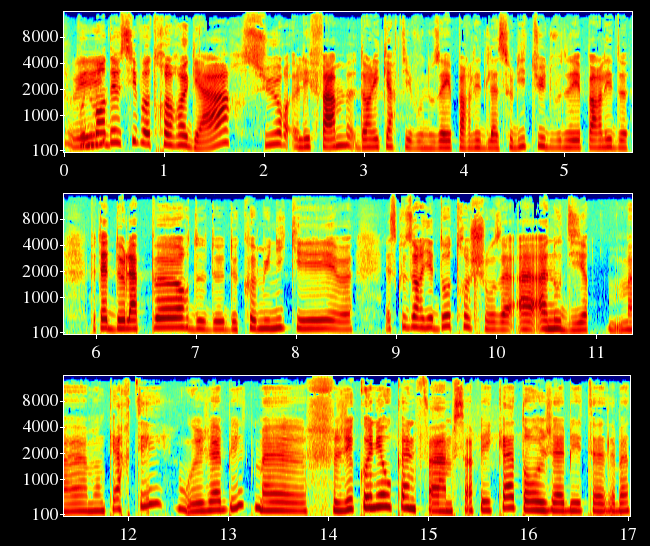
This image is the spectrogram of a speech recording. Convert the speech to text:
vous demander aussi votre regard sur les femmes dans les quartiers. Vous nous avez parlé de la solitude, vous avez parlé de peut-être de la peur de, communiquer. Euh, est-ce que vous auriez d'autres choses à, nous dire? Mon quartier, où j'habite, mais je connais aucune femme. Ça fait quatre ans que j'habite là-bas.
